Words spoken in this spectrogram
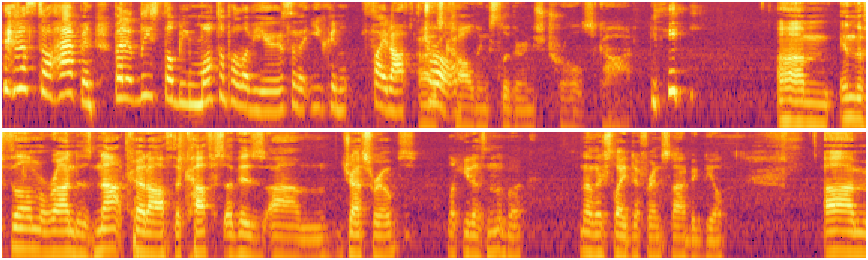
it'll still happen. But at least there'll be multiple of you so that you can fight off the I troll. was calling Slytherins trolls. God. um, in the film, Ron does not cut off the cuffs of his um, dress robes like he does in the book. Another slight difference, not a big deal. Um,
